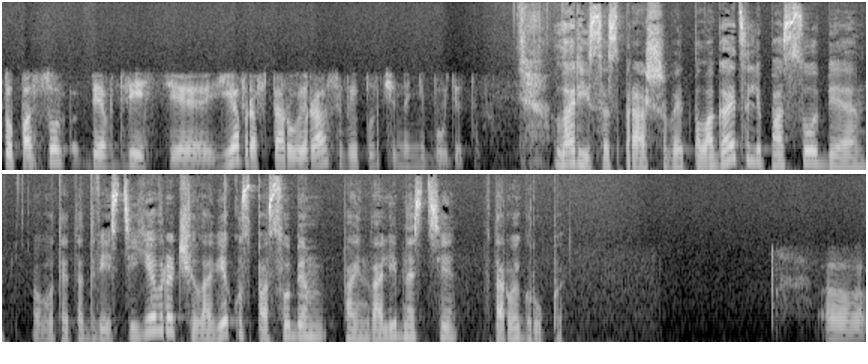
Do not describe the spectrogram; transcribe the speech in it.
то пособие в 200 евро второй раз выплачено не будет. Лариса спрашивает, полагается ли пособие вот это 200 евро человеку способен по инвалидности второй группы? Э,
